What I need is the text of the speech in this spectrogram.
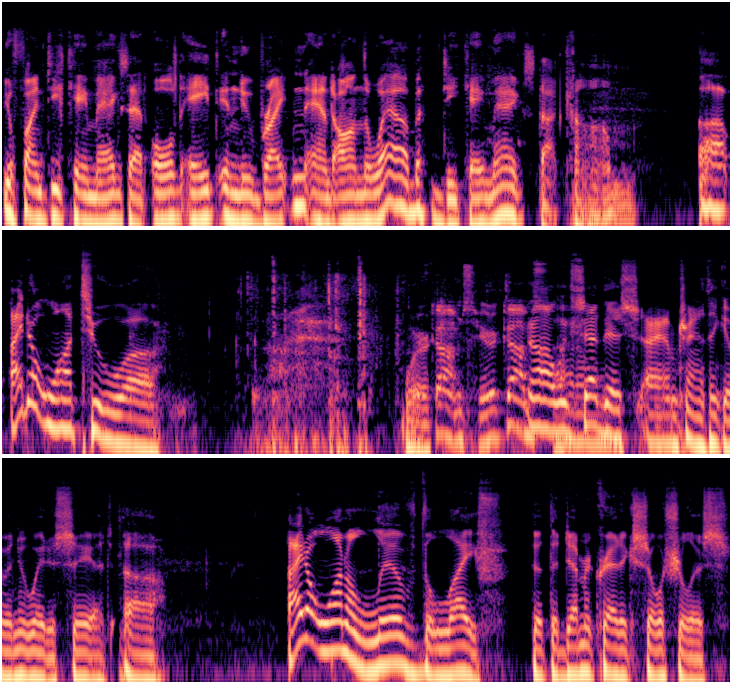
You'll find DK Mags at Old 8 in New Brighton and on the web, dkmags.com. Uh, I don't want to. Uh, Here it comes. Here it comes. No, we've said this. I'm trying to think of a new way to say it. Uh, I don't want to live the life that the Democratic Socialists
